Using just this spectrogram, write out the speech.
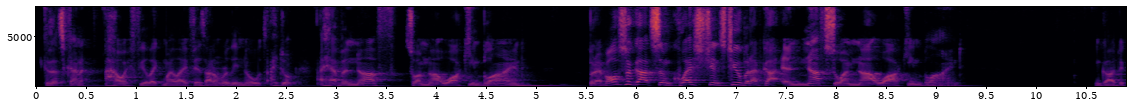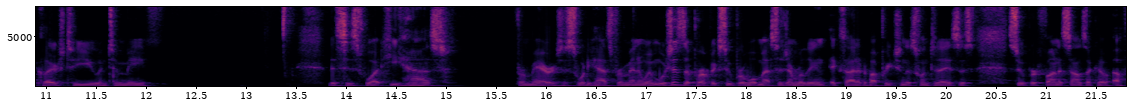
Because that's kind of how I feel like my life is. I don't really know. I don't I have enough, so I'm not walking blind. But I've also got some questions too, but I've got enough so I'm not walking blind. And God declares to you and to me, this is what he has for marriage. This is what he has for men and women, which is the perfect Super Bowl message. I'm really excited about preaching this one today. This is super fun. It sounds like a, a,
